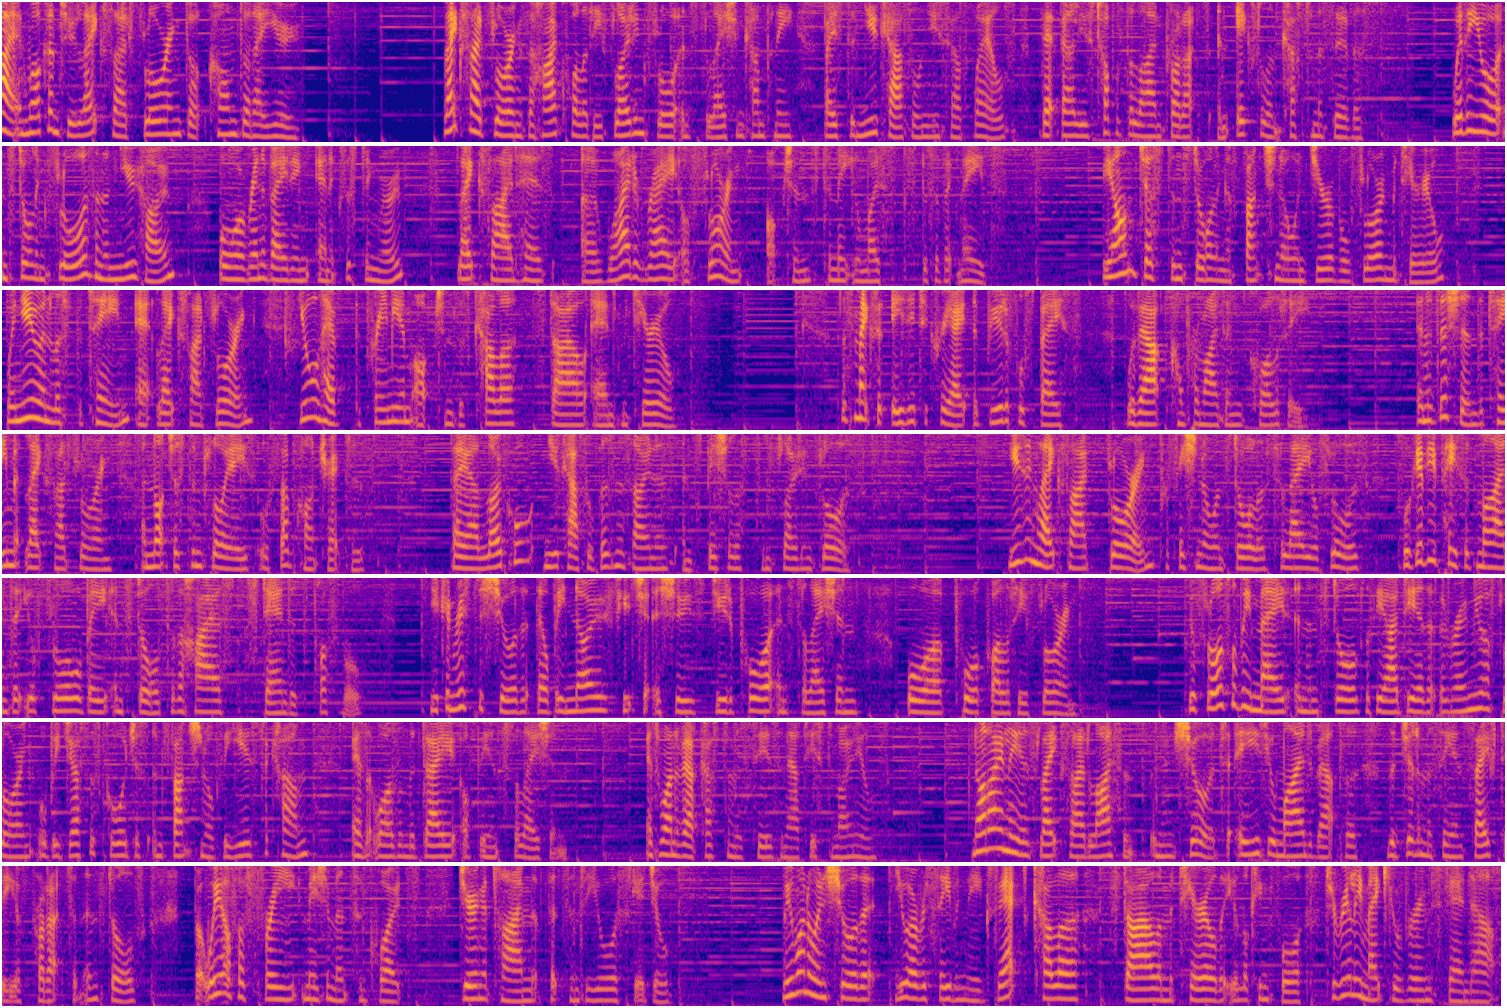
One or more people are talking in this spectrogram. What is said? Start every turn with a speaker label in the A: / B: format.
A: Hi, and welcome to lakesideflooring.com.au. Lakeside Flooring is a high quality floating floor installation company based in Newcastle, New South Wales, that values top of the line products and excellent customer service. Whether you're installing floors in a new home or renovating an existing room, Lakeside has a wide array of flooring options to meet your most specific needs. Beyond just installing a functional and durable flooring material, when you enlist the team at Lakeside Flooring, you will have the premium options of colour, style, and material. This makes it easy to create a beautiful space without compromising quality. In addition, the team at Lakeside Flooring are not just employees or subcontractors, they are local Newcastle business owners and specialists in floating floors. Using Lakeside Flooring professional installers to lay your floors will give you peace of mind that your floor will be installed to the highest standards possible. You can rest assured that there'll be no future issues due to poor installation or poor quality of flooring. Your floors will be made and installed with the idea that the room you are flooring will be just as gorgeous and functional for years to come as it was on the day of the installation. As one of our customers says in our testimonials, not only is Lakeside licensed and insured to ease your mind about the legitimacy and safety of products and installs, but we offer free measurements and quotes during a time that fits into your schedule. We want to ensure that you are receiving the exact colour, style, and material that you're looking for to really make your room stand out.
